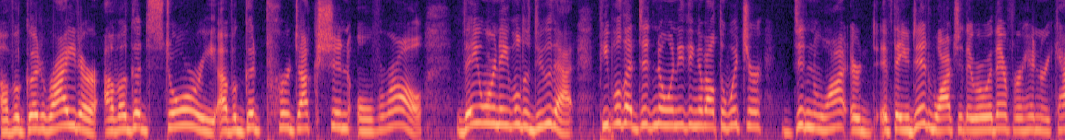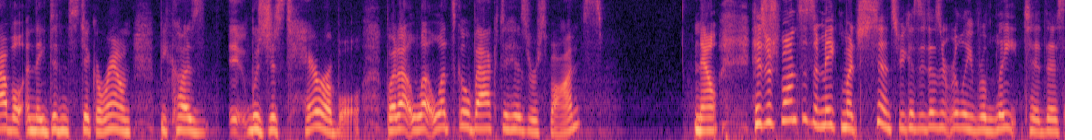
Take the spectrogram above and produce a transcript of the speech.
of a good writer, of a good story, of a good production overall. They weren't able to do that. People that didn't know anything about The Witcher didn't watch, or if they did watch it, they were there for Henry Cavill and they didn't stick around because it was just terrible. But uh, let, let's go back to his response. Now, his response doesn't make much sense because it doesn't really relate to this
